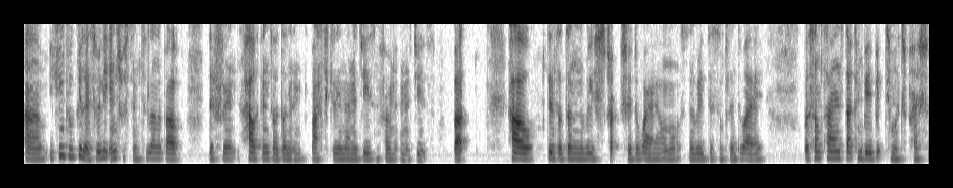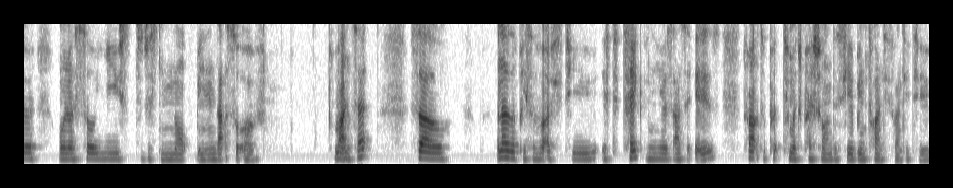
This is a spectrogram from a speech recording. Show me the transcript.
Um, you can Google it. It's really interesting to learn about different how things are done in masculine energies and feminine energies, but how things are done in a really structured way, almost in a really disciplined way. But sometimes that can be a bit too much pressure when we're so used to just not being in that sort of mindset. So, another piece of advice to you is to take the New Year's as it is. Try not to put too much pressure on this year being 2022.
